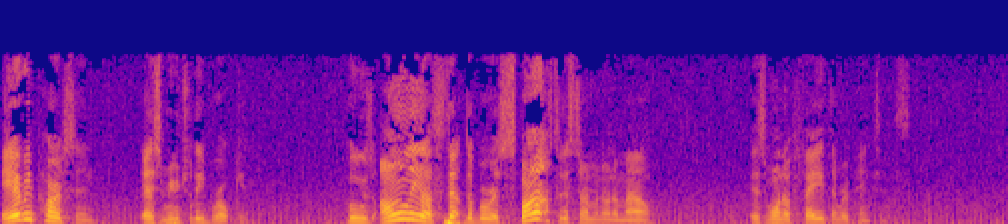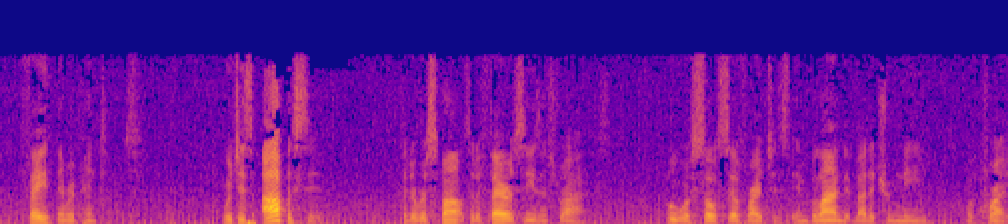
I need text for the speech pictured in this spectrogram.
every person as mutually broken, whose only acceptable response to the Sermon on the Mount is one of faith and repentance. Faith and repentance, which is opposite to the response of the Pharisees and scribes, who were so self righteous and blinded by the true need of Christ.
